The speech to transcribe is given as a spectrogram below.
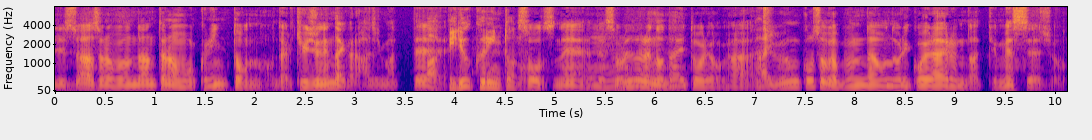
実はその分分断というのはもうクリントンの、だから90年代から始まって、ビル・クリントンの。そうですね。で、それぞれの大統領が自分こそが分断を乗り越えられるんだっていうメッセージを、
